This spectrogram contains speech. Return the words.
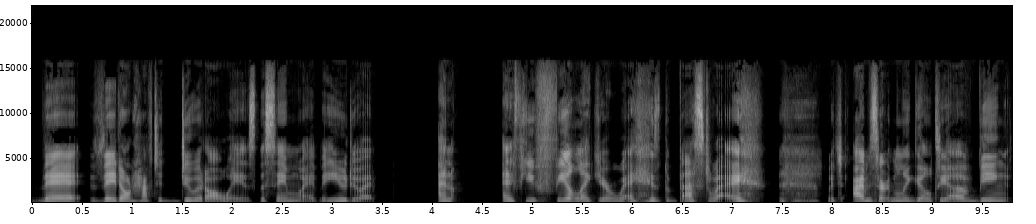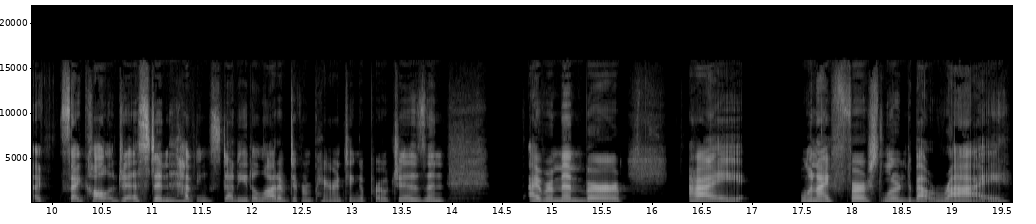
they they don't have to do it always the same way that you do it. And if you feel like your way is the best way which i'm certainly guilty of being a psychologist and having studied a lot of different parenting approaches and i remember i when i first learned about RIE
